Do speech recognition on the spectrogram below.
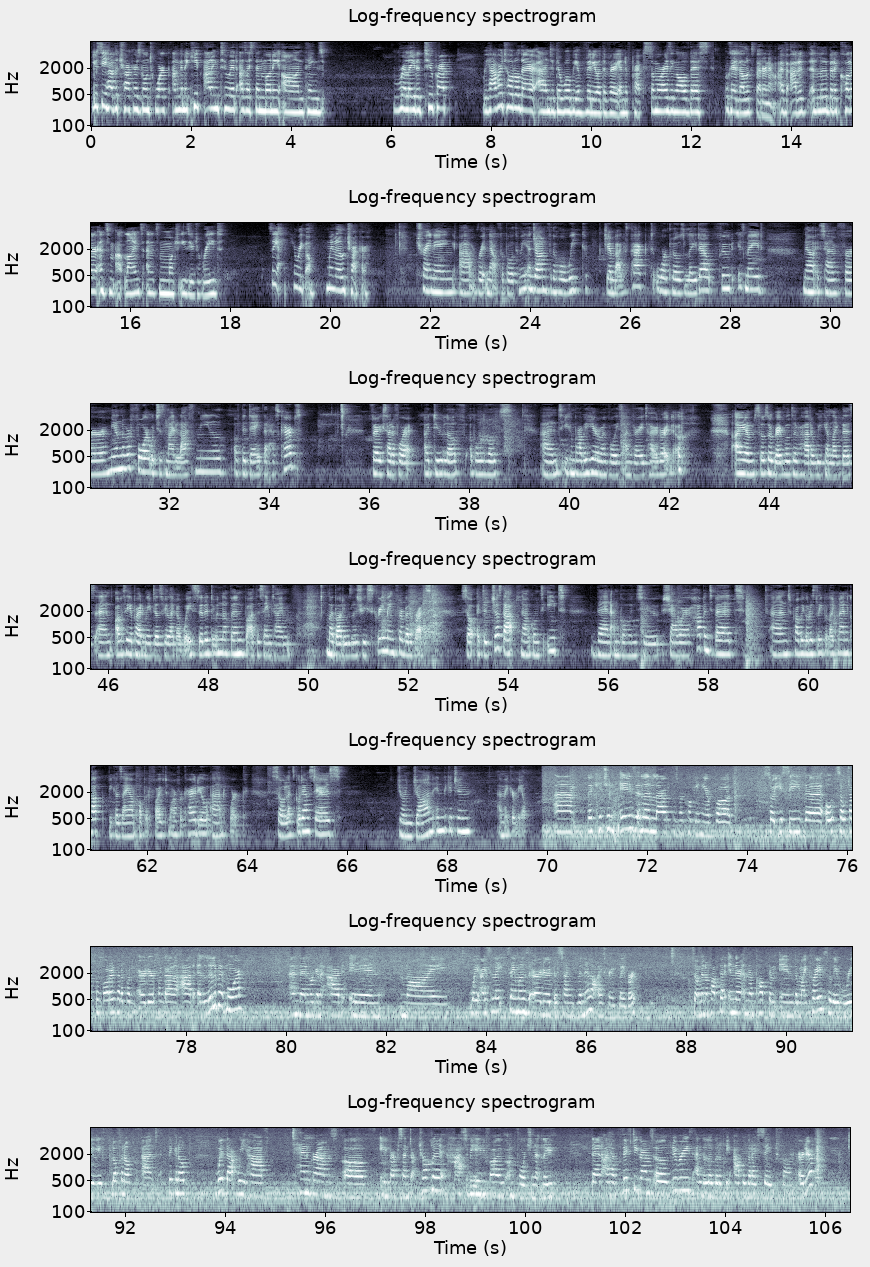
you see how the tracker is going to work. I'm going to keep adding to it as I spend money on things related to prep. We have our total there and there will be a video at the very end of prep summarizing all of this. Okay, that looks better now. I've added a little bit of color and some outlines and it's much easier to read. So yeah, here we go. My little tracker. Training um, written out for both me and John for the whole week. Gym bags packed, work clothes laid out, food is made. Now it's time for meal number four, which is my last meal of the day that has carbs. Very excited for it. I do love a bowl of oats and you can probably hear my voice. I'm very tired right now. I am so so grateful to have had a weekend like this and obviously a part of me does feel like I wasted it doing nothing but at the same time my body was literally screaming for a bit of rest. So I did just that. Now I'm going to eat. Then I'm going to shower, hop into bed and probably go to sleep at like 9 o'clock because I am up at 5 tomorrow for cardio and work. So let's go downstairs, join John in the kitchen and make our meal. Um, the kitchen is a little loud because we're cooking here, but so you see the oats soaked up the water that I put in earlier, so I'm gonna add a little bit more, and then we're gonna add in my whey isolate, same one as earlier, this time vanilla ice cream flavored. So I'm gonna pop that in there and then pop them in the microwave so they really fluffen up and thicken up. With that we have 10 grams of 85% dark chocolate, has to be 85 unfortunately. Then I have 50 grams of blueberries and a little bit of the apple that I saved from earlier.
